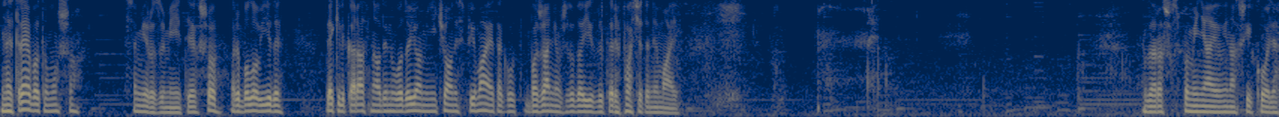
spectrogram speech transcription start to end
не треба, тому що самі розумієте, якщо риболов їде декілька разів на один водойом і нічого не спіймає, так от бажання вже туди їздити рибачити немає. Зараз щось поміняю інакший колір.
